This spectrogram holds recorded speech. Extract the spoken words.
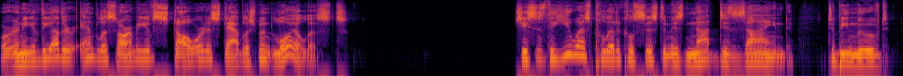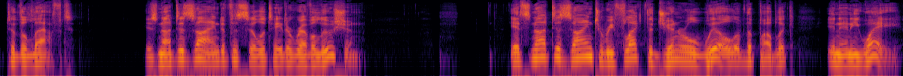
or any of the other endless army of stalwart establishment loyalists. She says the U.S. political system is not designed to be moved to the left, is not designed to facilitate a revolution. It's not designed to reflect the general will of the public in any way.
